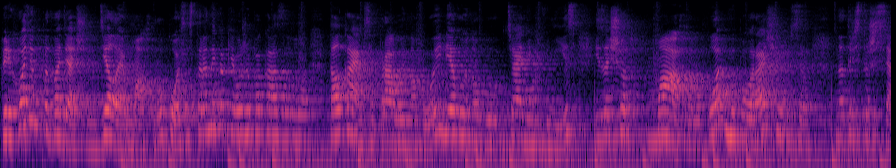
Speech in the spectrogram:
Переходим к подводящему. Делаем мах рукой со стороны, как я уже показывала. Толкаемся правой ногой, левую ногу тянем вниз. И за счет маха рукой мы поворачиваемся на 360.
